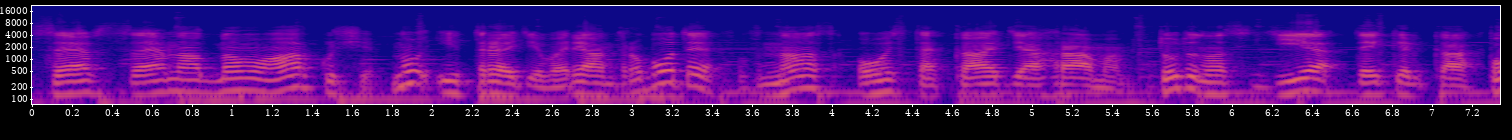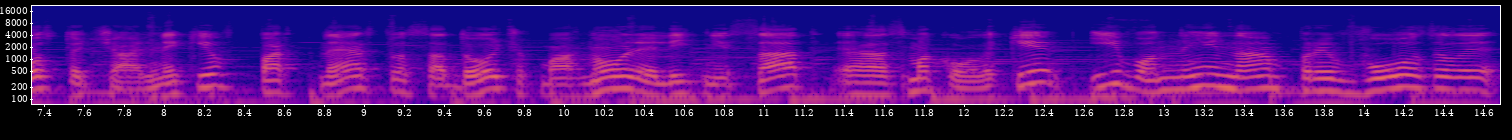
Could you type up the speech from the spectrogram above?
це все на одному аркуші. Ну і третій варіант роботи в нас ось така діаграма. Тут у нас є декілька постачальників, партнерство, садочок, магнолія, літній сад, е, смаколики, і вони нам привозили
